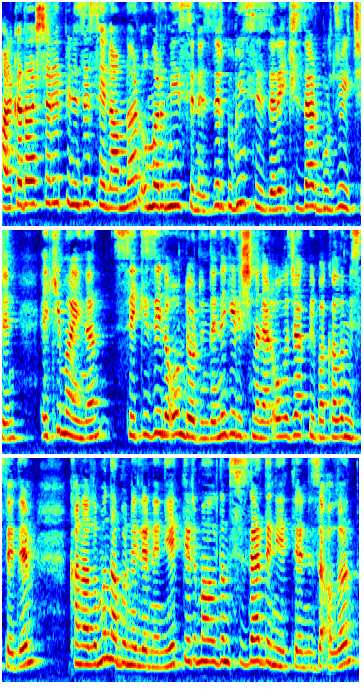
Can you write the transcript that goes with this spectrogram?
Arkadaşlar hepinize selamlar. Umarım iyisinizdir. Bugün sizlere İkizler Burcu için Ekim ayının 8 ile 14'ünde ne gelişmeler olacak bir bakalım istedim. Kanalımın abonelerine niyetlerimi aldım. Sizler de niyetlerinizi alın.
